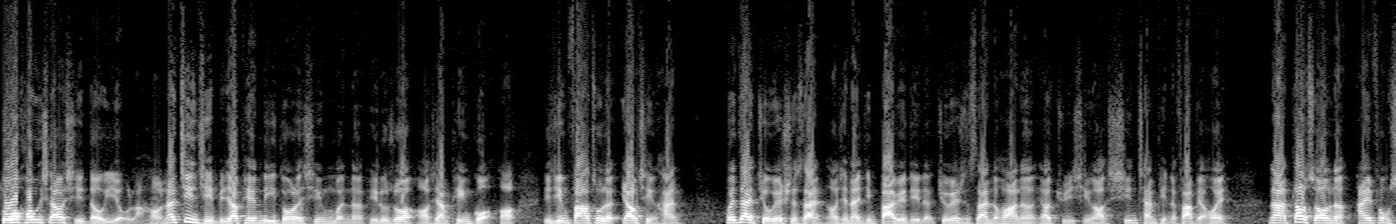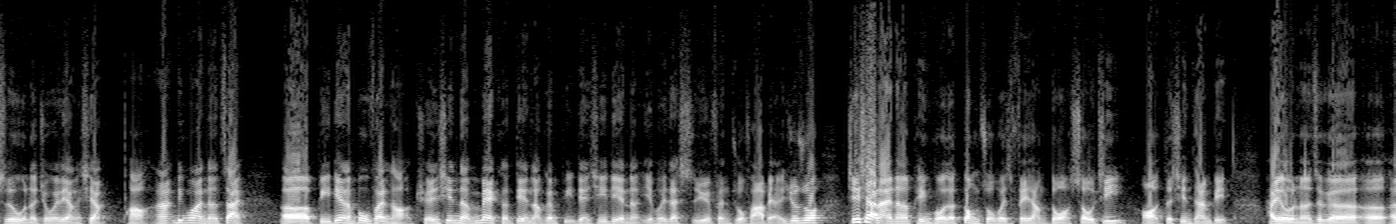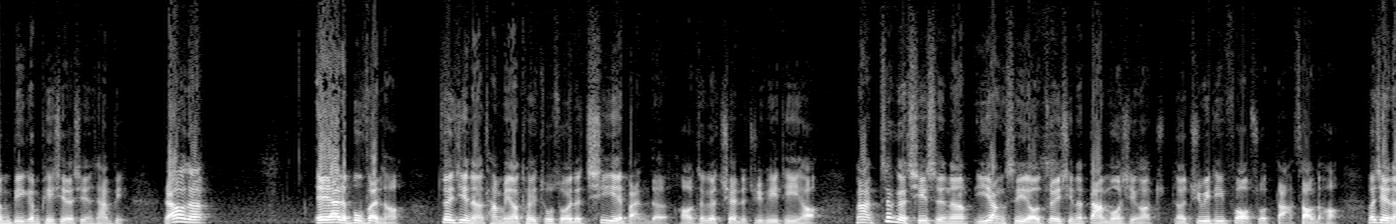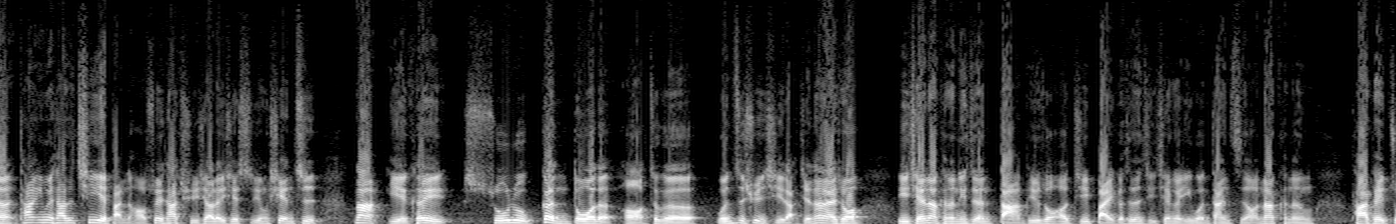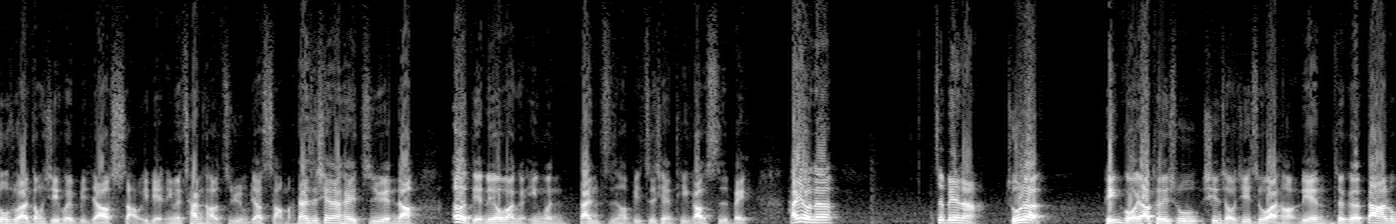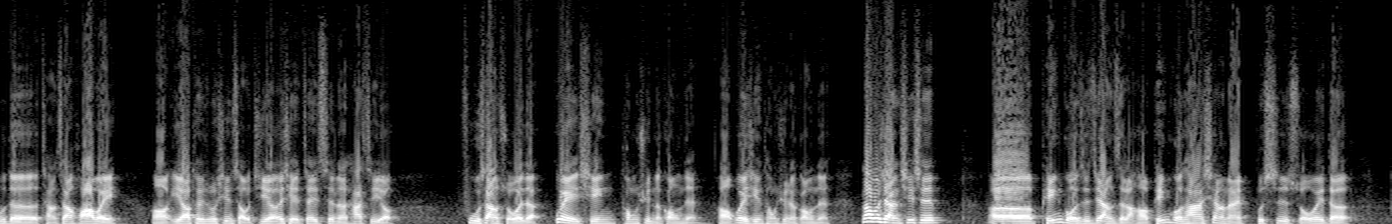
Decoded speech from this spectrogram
多空消息都有了哈。那近期比较偏利多的新闻呢，比如说哦，像苹果哦，已经发出了邀请函，会在九月十三哦，现在已经八月底了，九月十三的话呢，要举行啊新产品的发表会。那到时候呢，iPhone 十五呢就会亮相，好，那另外呢，在呃笔电的部分哈，全新的 Mac 电脑跟笔电系列呢，也会在十月份做发表。也就是说，接下来呢，苹果的动作会是非常多，手机哦的新产品，还有呢这个呃 NB 跟 PC 的新产品。然后呢，AI 的部分哈，最近呢，他们要推出所谓的企业版的哦这个 ChatGPT 哈，那这个其实呢，一样是由最新的大模型啊，呃 GPT-4 所打造的哈。而且呢，它因为它是企业版的哈，所以它取消了一些使用限制，那也可以输入更多的哦这个文字讯息啦。简单来说，以前呢可能你只能打，比如说哦几百个甚至几千个英文单词哦，那可能它可以做出来东西会比较少一点，因为参考资讯比较少嘛。但是现在可以支援到二点六万个英文单字哈，比之前提高四倍。还有呢，这边啊，除了苹果要推出新手机之外哈，连这个大陆的厂商华为。哦，也要推出新手机，而且这一次呢，它是有附上所谓的卫星通讯的功能，好，卫星通讯的功能。那我想其实，呃，苹果是这样子了哈，苹果它向来不是所谓的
